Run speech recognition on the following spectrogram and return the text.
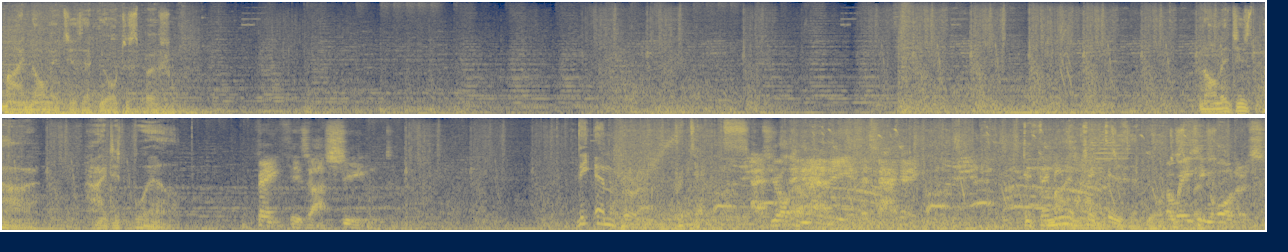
My knowledge is at your disposal. Knowledge power. Hide it well. Faith is our shield. The Emperor protects. At your command. The is attacking. Defending Knowledge objective. at your Awaiting orders.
